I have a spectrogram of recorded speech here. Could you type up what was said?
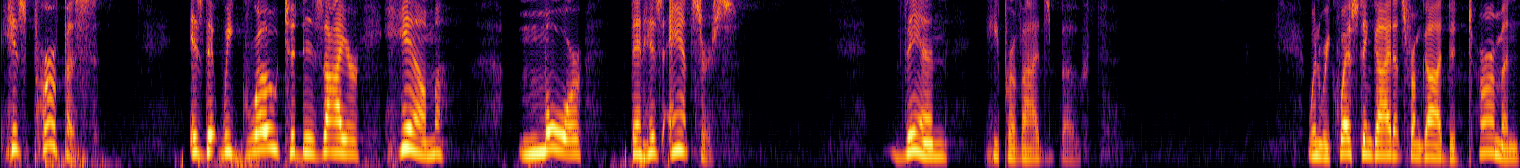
His purpose is that we grow to desire Him more than His answers. Then He provides both. When requesting guidance from God, determine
